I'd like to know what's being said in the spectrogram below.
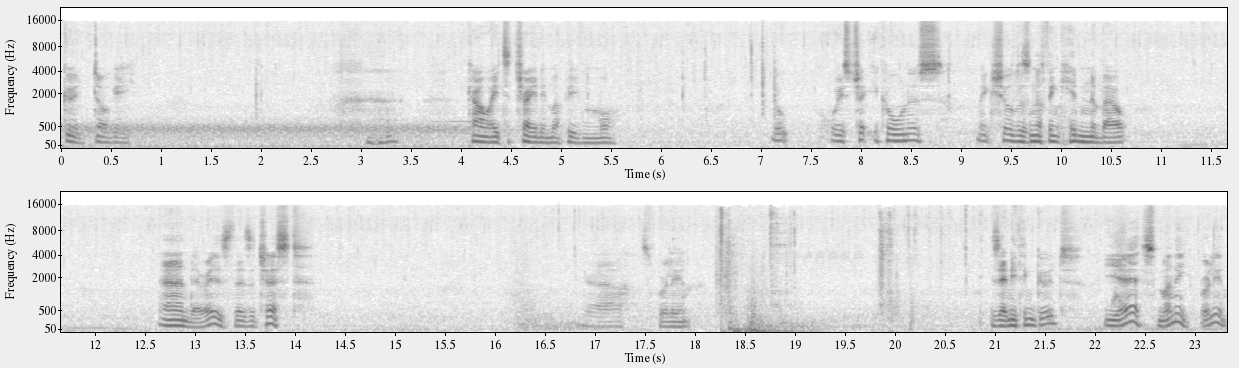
good doggy. Can't wait to train him up even more. Oh, always check your corners. Make sure there's nothing hidden about. And there is. There's a chest. Yeah, it's brilliant. Is anything good? Yes, money. Brilliant.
